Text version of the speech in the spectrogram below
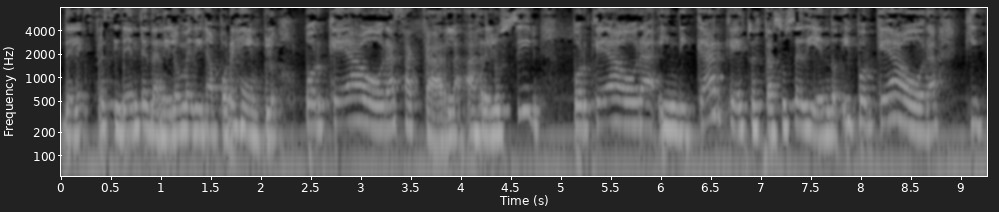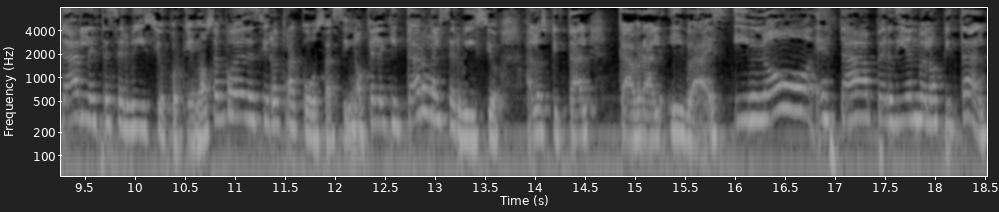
del expresidente Danilo Medina, por ejemplo, ¿por qué ahora sacarla a relucir? ¿Por qué ahora indicar que esto está sucediendo? ¿Y por qué ahora quitarle este servicio? Porque no se puede decir otra cosa, sino que le quitaron el servicio al hospital Cabral Ibáez. Y no está perdiendo el hospital,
